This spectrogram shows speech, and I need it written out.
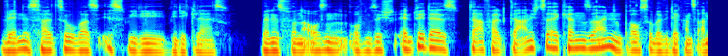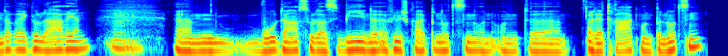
wenn es halt sowas ist wie die, wie die Glass. Wenn es von außen offensichtlich, entweder es darf halt gar nicht zu erkennen sein, dann brauchst du aber wieder ganz andere Regularien. Mhm. Ähm, wo darfst du das wie in der Öffentlichkeit benutzen und, und äh, oder tragen und benutzen?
